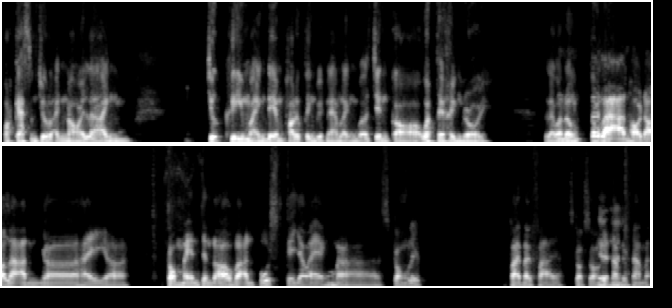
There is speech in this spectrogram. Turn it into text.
podcast lần trước là anh nói là anh trước khi mà anh đem powerlifting Việt Nam là anh đã trên có web thể hình rồi là bắt Ừ, đầu tức là anh hồi đó là anh ờ, hay ờ, comment trên đó và anh push cái giáo án mà strong lift 5 by 5 á, strong strong lift Yeah. 5 5 á.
